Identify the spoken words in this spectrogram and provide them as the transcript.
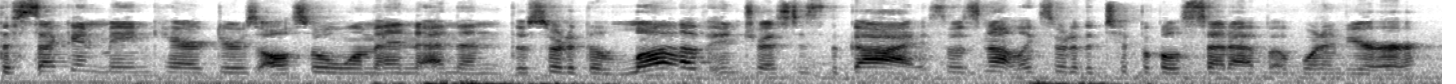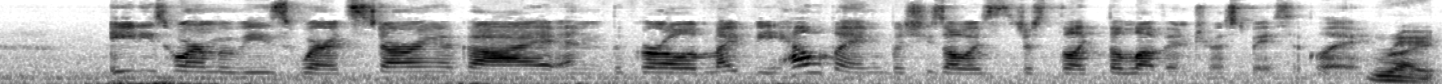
The second main character is also a woman, and then the sort of the love interest is the guy. So it's not like sort of the typical setup of one of your 80s horror movies where it's starring a guy and the girl might be helping, but she's always just like the love interest, basically. Right.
